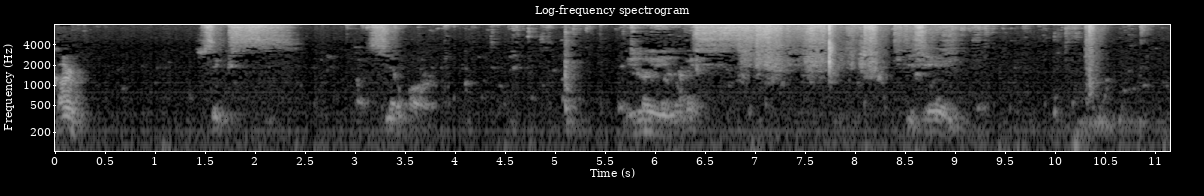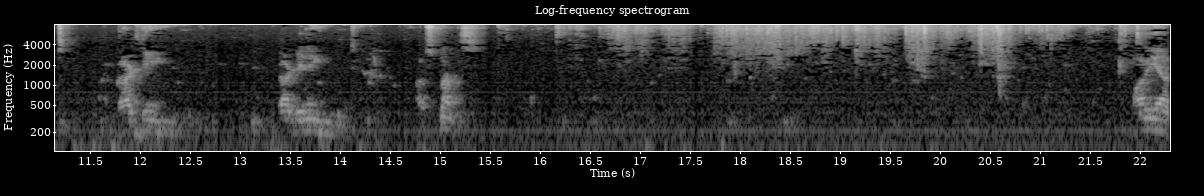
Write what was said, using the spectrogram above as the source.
current uh, six of Singapore. Below you this Gardening, gardening of plants. Oh yeah,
